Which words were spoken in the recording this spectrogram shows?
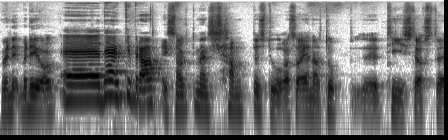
Men men det er jo Eh, det er jo ikke bra. Jeg snakket med en kjempestor, altså en av topp eh, ti største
